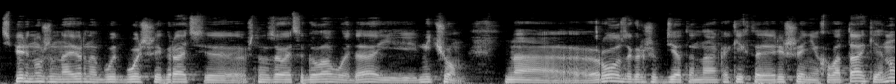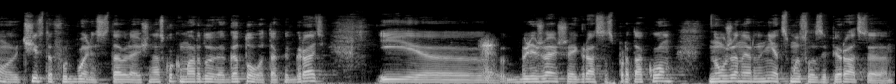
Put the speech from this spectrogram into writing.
теперь нужно, наверное, будет больше играть, э, что называется, головой, да, и мячом. На розыгрыше где-то, на каких-то решениях в атаке, ну, чисто футбольной составляющей. Насколько Мордовия готова так играть, и э, ближайшая игра со Спартаком, но уже, наверное, нет смысла запираться пытаться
